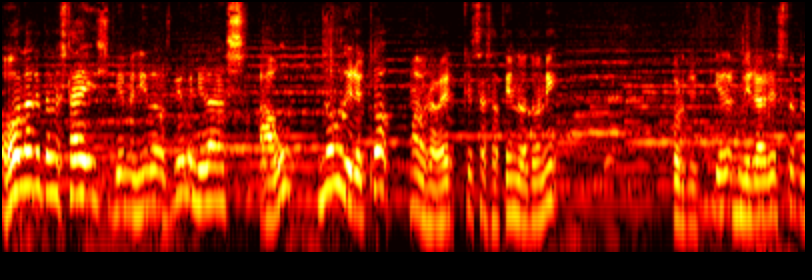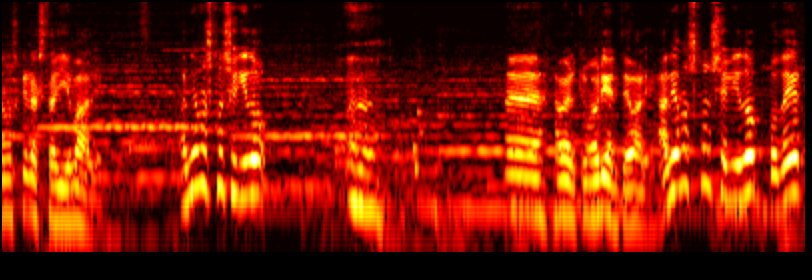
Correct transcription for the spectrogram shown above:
Hola, ¿qué tal estáis? Bienvenidos, bienvenidas a un nuevo directo. Vamos a ver, ¿qué estás haciendo, Tony? Porque quieres mirar esto, tenemos que ir hasta allí, vale. Habíamos conseguido... eh, eh, a ver, que me oriente, vale. Habíamos conseguido poder...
